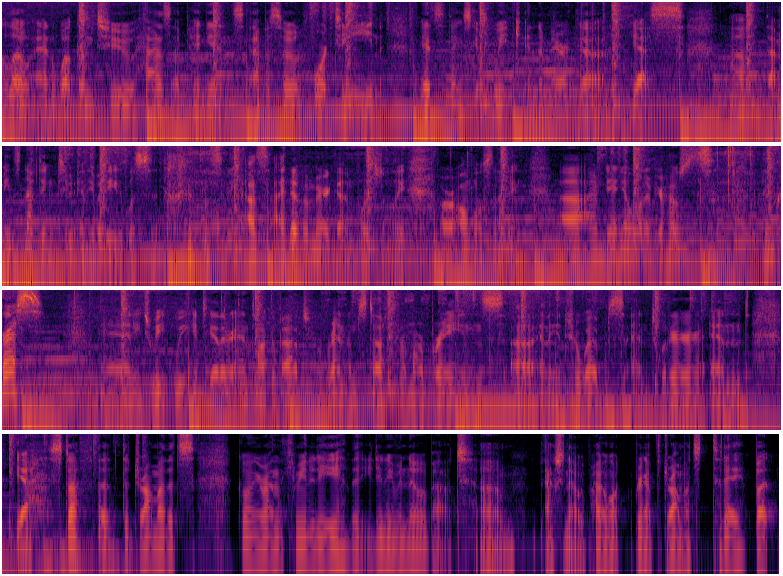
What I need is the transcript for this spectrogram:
hello, and welcome to Has Opinions, episode 14. It's Thanksgiving week in America. Yes, um, that means nothing to anybody listen, listening outside of America, unfortunately, or almost nothing. Uh, I'm Daniel, one of your hosts, I'm Chris. and each week we get together and talk about random stuff from our brains uh, and the interwebs and Twitter and yeah, stuff that the drama that's going around the community that you didn't even know about. Um, actually, no, we probably won't bring up the drama t- today, but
